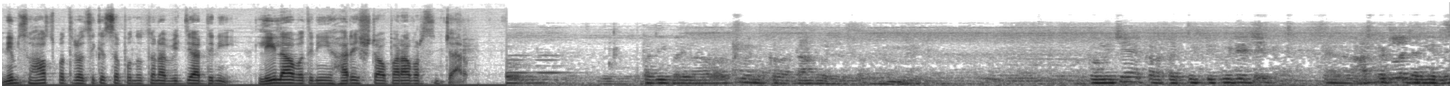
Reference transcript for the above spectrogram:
నిమ్స్ ఆసుపత్రిలో చికిత్స పొందుతున్న విద్యార్థిని లీలావతిని హరీష్ రావు పరామర్శించారు. అక్కడి నుంచే అక్కడ ట్రీట్మెంట్ అయితే హాస్పిటల్లో జరిగేది.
